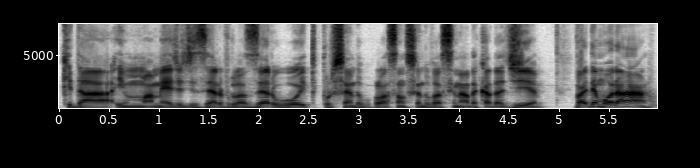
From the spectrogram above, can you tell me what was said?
que dá uma média de 0,08% da população sendo vacinada cada dia, Vai demorar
